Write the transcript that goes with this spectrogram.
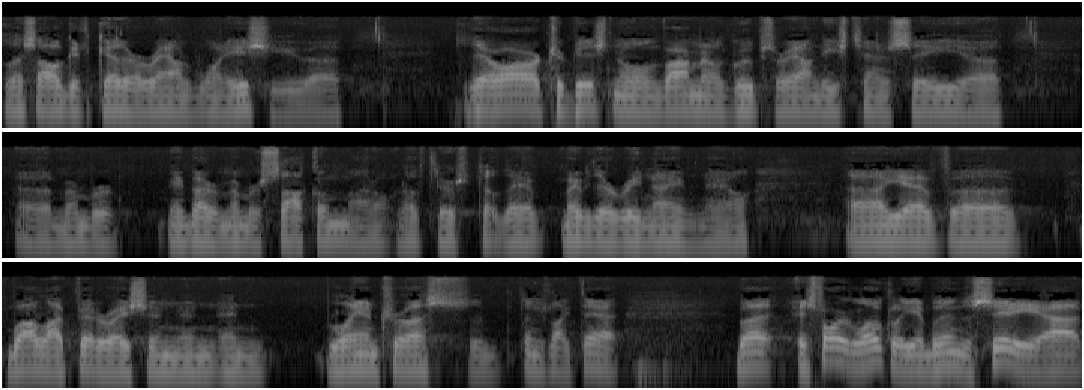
let's all get together around one issue. Uh, there are traditional environmental groups around East Tennessee. Uh, uh remember anybody remember SOCM? I don't know if they're still there. Maybe they're renamed now. Uh, you have uh, Wildlife Federation and, and land trusts and things like that. But as far as locally and within the city, I,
